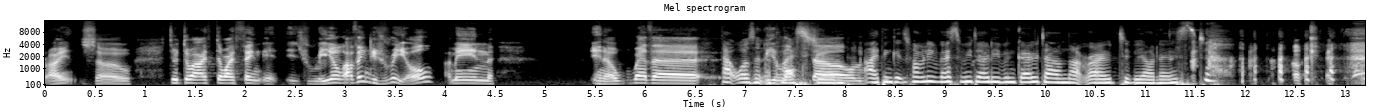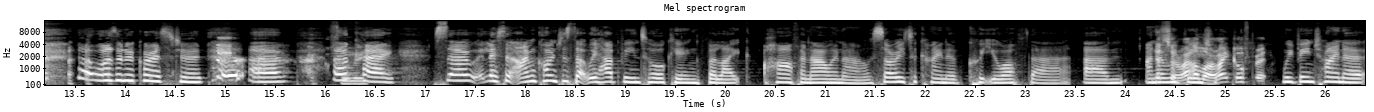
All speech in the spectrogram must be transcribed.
right? So do, do I do I think it, it's real? I think it's real. I mean, you know, whether that wasn't a question. Down... I think it's probably best we don't even go down that road, to be honest. okay, that wasn't a question. Um, okay. So, listen, I'm conscious that we have been talking for like half an hour now. Sorry to kind of cut you off there. Um, I know That's all right. I'm all right. Go for it. We've been trying to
